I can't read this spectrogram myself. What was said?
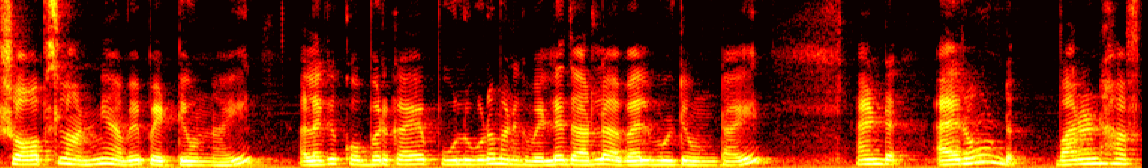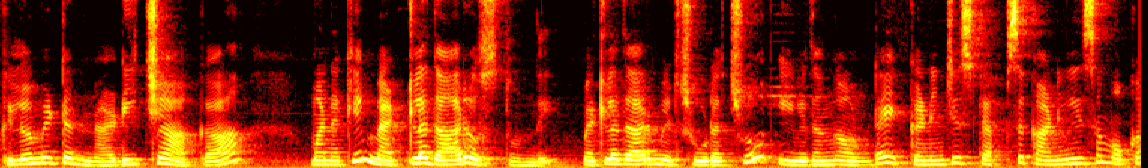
షాప్స్లో అన్నీ అవే పెట్టి ఉన్నాయి. అలాగే కొబ్బరికాయ పూలు కూడా మనకి వెళ్ళే దారిలో అవైలబిలిటీ ఉంటాయి. And around one and half kilometre నడిచాక మనకి మెట్ల దారి వస్తుంది. మెట్ల దారి మీరు చూడొచ్చు. ఈ విధంగా ఉంటాయి. ఇక్కడ నుంచి స్టెప్స్ కనీసం ఒక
